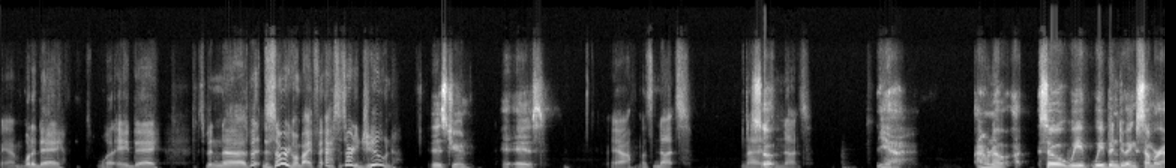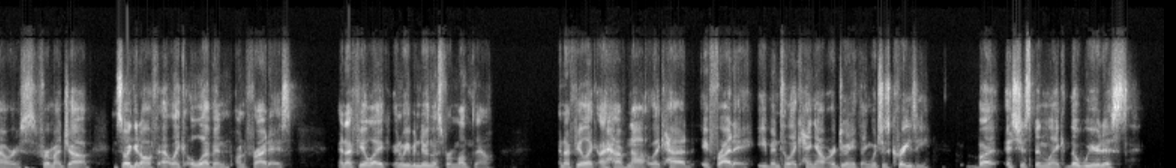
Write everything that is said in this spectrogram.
man, what a day! What a day! It's been uh, it's been, the summer's going by fast. It's already June. It is June. It is. Yeah, that's nuts. That is So- nuts. Yeah. I don't know. So we we've been doing summer hours for my job. And so I get Mhm. off at like 11 on Fridays. And I feel like and we've been doing this for a month now. And I feel like I have not like had a Friday even to like hang out or do anything, which is crazy. But it's just been like the weirdest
